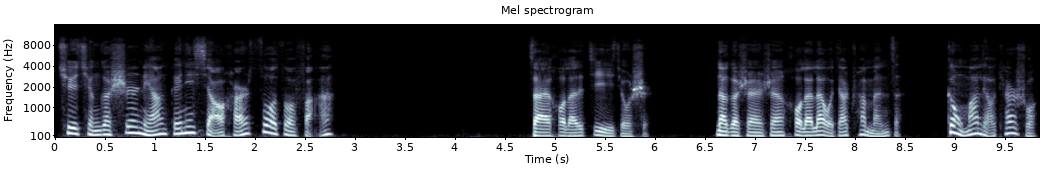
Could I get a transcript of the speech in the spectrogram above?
去请个师娘给你小孩做做法。”再后来的记忆就是，那个婶婶后来来我家串门子，跟我妈聊天说：“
